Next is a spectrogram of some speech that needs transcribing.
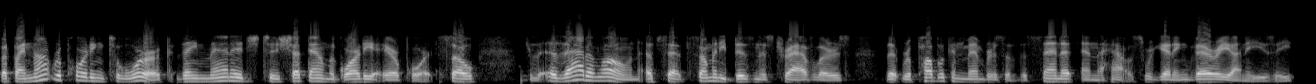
But by not reporting to work, they managed to shut down LaGuardia Airport. So that alone upset so many business travelers that Republican members of the Senate and the House were getting very uneasy,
